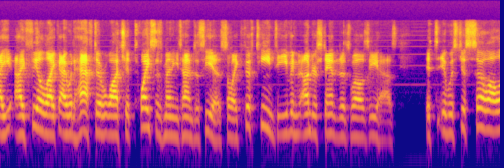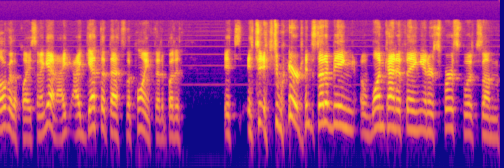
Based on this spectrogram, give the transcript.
I, I feel like I would have to watch it twice as many times as he has. So like 15 to even understand it as well as he has. It, it was just so all over the place. And again, I, I get that that's the point that, but it, it's, it's, it's weird. Instead of being one kind of thing interspersed with some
